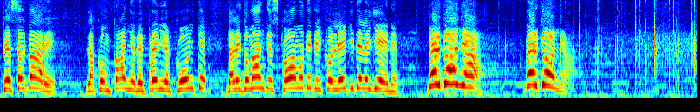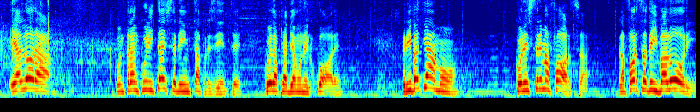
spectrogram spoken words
per salvare la compagna del Premier Conte dalle domande scomode dei colleghi delle Iene. Vergogna! Vergogna! E allora, con tranquillità e serenità, Presidente, quella che abbiamo nel cuore, ribadiamo con estrema forza la forza dei valori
